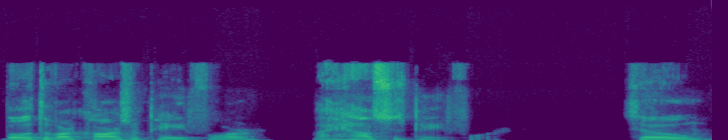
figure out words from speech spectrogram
Both of our cars were paid for. My house was paid for. So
